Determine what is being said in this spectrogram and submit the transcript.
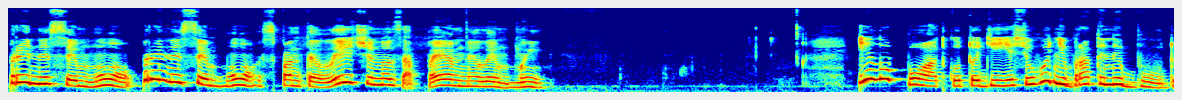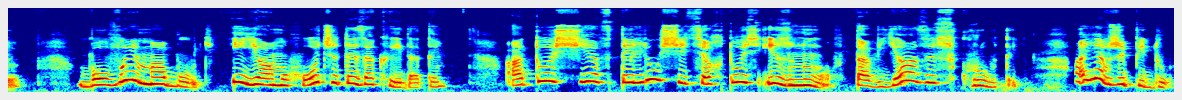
Принесемо, принесемо, спантеличено запевнили ми. І лопатку тоді я сьогодні брати не буду, бо ви, мабуть, і яму хочете закидати а то ще втелющиться хтось і знов та в'язи скрутить, а я вже піду.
